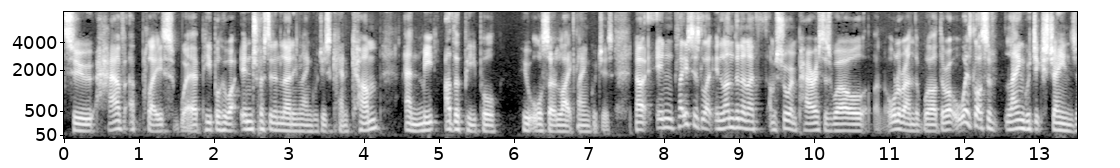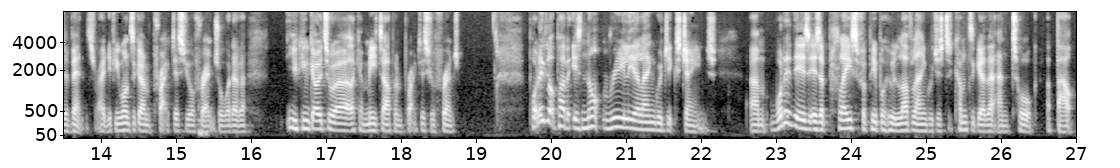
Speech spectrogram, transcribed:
to have a place where people who are interested in learning languages can come and meet other people who also like languages. Now, in places like in London, and I, I'm sure in Paris as well, and all around the world, there are always lots of language exchange events. Right, if you want to go and practice your French or whatever, you can go to a like a meetup and practice your French. Polyglot Pub is not really a language exchange. Um, what it is is a place for people who love languages to come together and talk about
